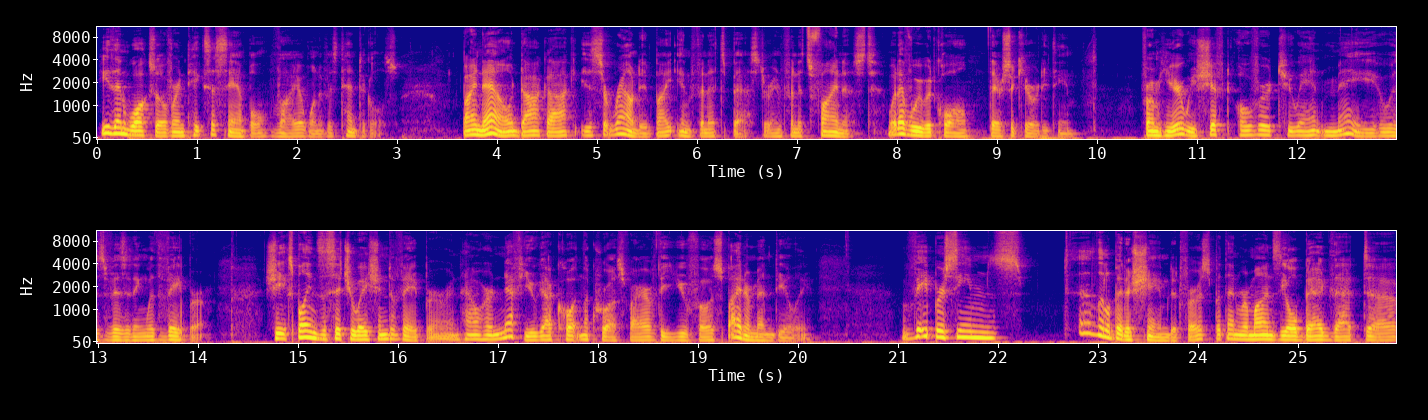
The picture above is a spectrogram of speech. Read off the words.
He then walks over and takes a sample via one of his tentacles. By now, Doc Ock is surrounded by Infinite's best, or Infinite's finest, whatever we would call their security team. From here, we shift over to Aunt May, who is visiting with Vapor. She explains the situation to Vapor and how her nephew got caught in the crossfire of the UFO Spider Man dealie. Vapor seems a little bit ashamed at first, but then reminds the old bag that, uh,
